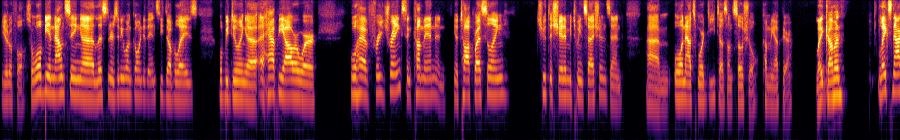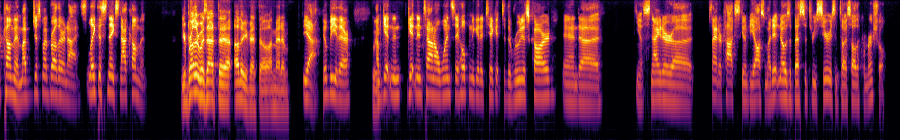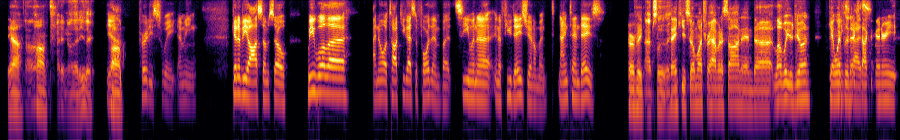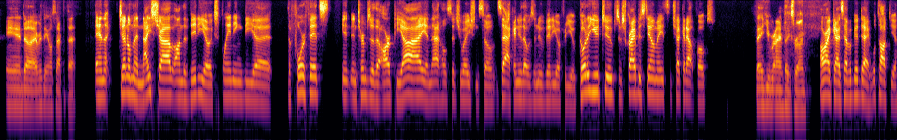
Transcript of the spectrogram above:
Beautiful. So we'll be announcing uh, listeners, anyone going to the NCAA's, we'll be doing a, a happy hour where we'll have free drinks and come in and you know talk wrestling, shoot the shit in between sessions, and um, we'll announce more details on social coming up here. Late coming. Lake's not coming. My just my brother and I. Lake the Snake's not coming. Your brother was at the other event though. I met him. Yeah, he'll be there. Sweet. I'm getting in, getting in town on Wednesday, hoping to get a ticket to the Rudis card, and uh, you know Snyder uh, Snyder Cox is going to be awesome. I didn't know it was a best of three series until I saw the commercial. Yeah. Oh, Pumped. I didn't know that either. Yeah, Pumped. pretty sweet. I mean, gonna be awesome. So we will. uh I know I'll talk to you guys before then, but see you in a in a few days, gentlemen. Nine ten days. Perfect. Absolutely. Thank you so much for having us on and uh love what you're doing. Can't wait for the next guys. documentary and uh everything else after that. And uh, gentlemen, nice job on the video explaining the uh the forfeits in, in terms of the RPI and that whole situation. So Zach, I knew that was a new video for you. Go to YouTube, subscribe to Stalemates, and check it out, folks. Thank you, Ryan. Thanks, Ryan. All right, guys, have a good day. We'll talk to you.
